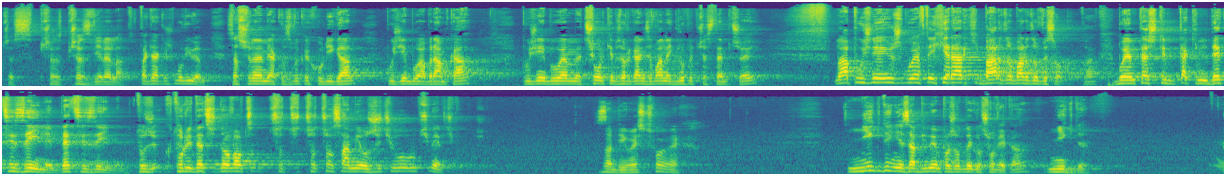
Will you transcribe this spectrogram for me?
przez, przez, przez wiele lat. Tak jak już mówiłem, zaczynałem jako zwykły chuligan, później była bramka, później byłem członkiem zorganizowanej grupy przestępczej, no a później już byłem w tej hierarchii bardzo, bardzo wysoko. Tak? Byłem też tym takim decyzyjnym, decyzyjnym, który, który decydował cz- cz- cz- czasami o życiu lub śmierci. Zabiłeś człowieka. Nigdy nie zabiłem porządnego człowieka. Nigdy. Eee,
